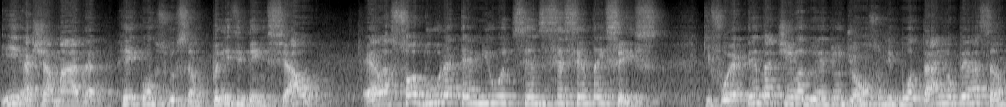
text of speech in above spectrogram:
E a chamada reconstrução presidencial, ela só dura até 1866, que foi a tentativa do Andrew Johnson de botar em operação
